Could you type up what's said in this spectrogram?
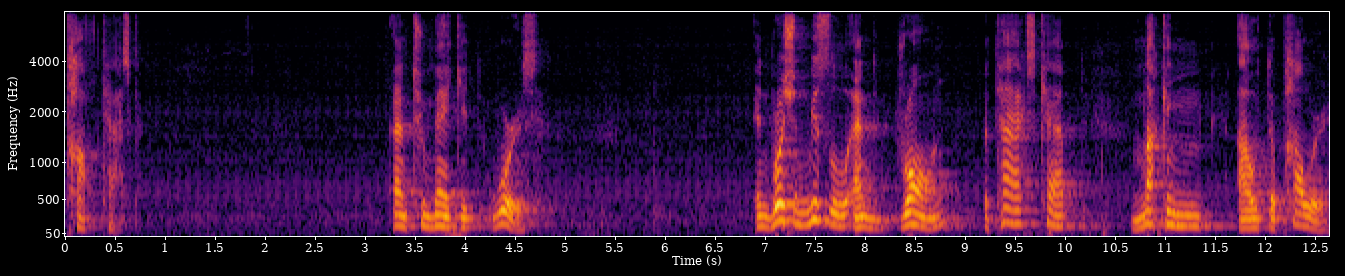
tough task. And to make it worse, in Russian missile and drone attacks kept knocking out the power,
